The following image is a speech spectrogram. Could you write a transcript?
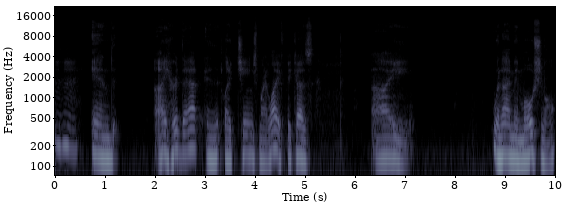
Mm-hmm. and I heard that and it like changed my life because I when I'm emotional,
